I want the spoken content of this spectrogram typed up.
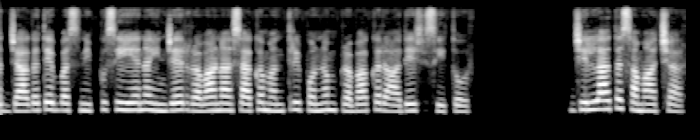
అజ్జాగతే బస్ నిప్పుసీయన ఇంజేర్ రవాణా శాఖ మంత్రి పొన్నం ప్రభాకర్ ఆదేశ్ సీతోర్. జిల్లాత సమాచార్.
